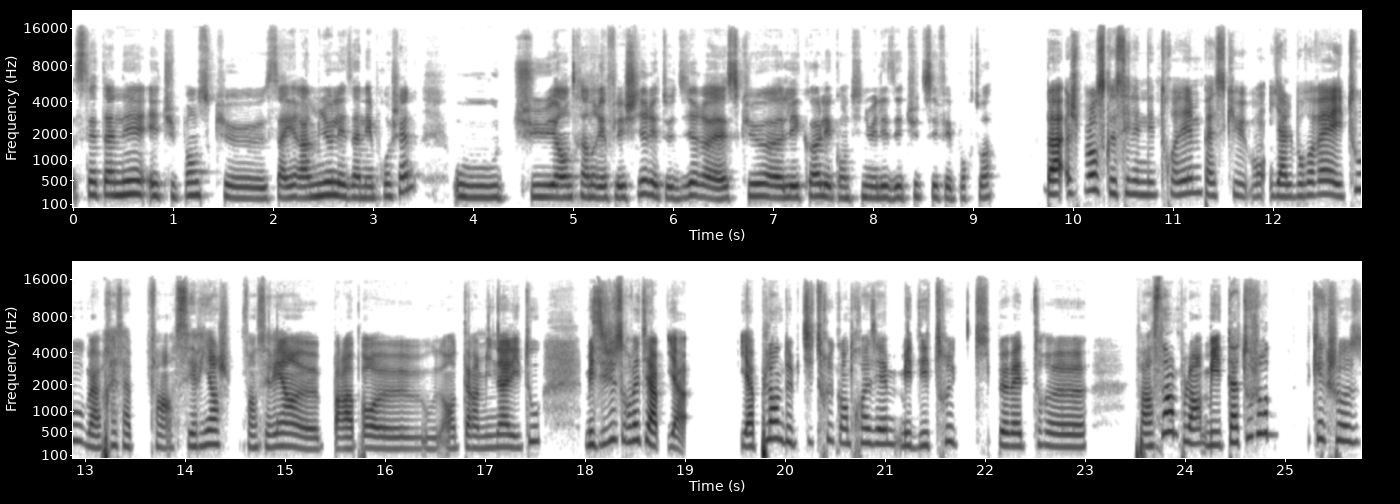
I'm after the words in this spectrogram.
cette année et tu penses que ça ira mieux les années prochaines? Ou tu es en train de réfléchir et te dire est-ce que l'école et continuer les études c'est fait pour toi? Bah, je pense que c'est l'année de troisième parce que bon, il y a le brevet et tout, mais après ça, enfin, c'est rien, enfin, c'est rien par rapport en terminale et tout. Mais c'est juste qu'en fait, il y a, y, a, y a plein de petits trucs en troisième, mais des trucs qui peuvent être, enfin, simples, hein, mais t'as toujours quelque chose.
